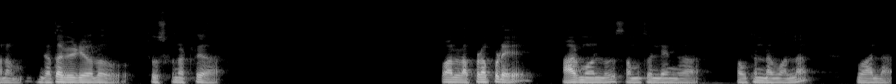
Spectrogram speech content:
మనం గత వీడియోలో చూసుకున్నట్లుగా వాళ్ళు అప్పుడప్పుడే హార్మోన్లు సమతుల్యంగా అవుతుండడం వల్ల వాళ్ళ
